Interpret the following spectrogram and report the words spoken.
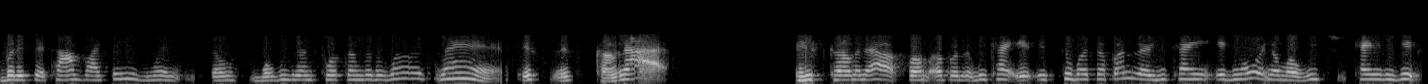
But it's at times like these when those what we done swept under the rug, man, it's it's coming out. It's coming out from up under. We can't. It, it's too much up under there. You can't ignore it no more. We can't even get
